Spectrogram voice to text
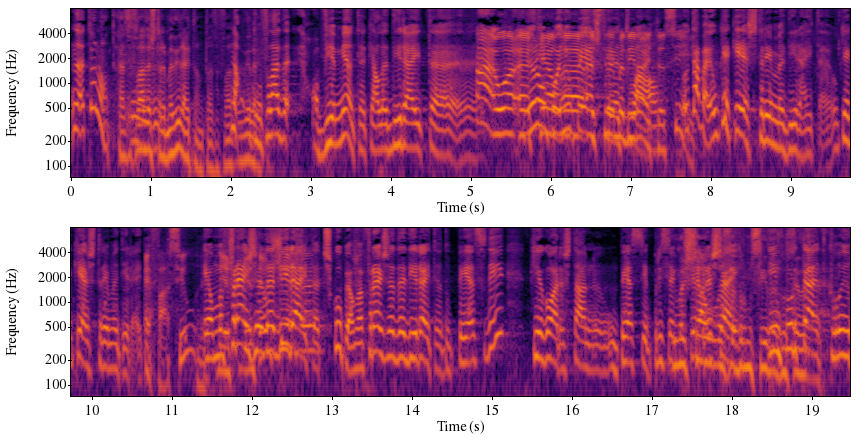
Não, então não. Estás a falar da extrema-direita, não estás a falar Não, da estou a direita. falar, de, obviamente, aquela direita. Ah, o- eu não aquela- ponho o a PSD extrema-direita, sim. Está bem, o que é que é a extrema-direita? O que é que é a extrema-direita? É fácil. É uma franja é da Chega. direita, desculpa, é uma franja da direita do PSD, que agora está no o PSD, por isso é E que eu sempre achei importante que o Rio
